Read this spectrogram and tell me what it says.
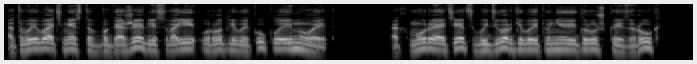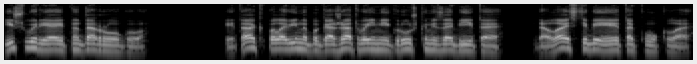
отвоевать место в багаже для своей уродливой куклы и ноет, а хмурый отец выдергивает у нее игрушку из рук и швыряет на дорогу. И так половина багажа твоими игрушками забита. Далась тебе эта кукла.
